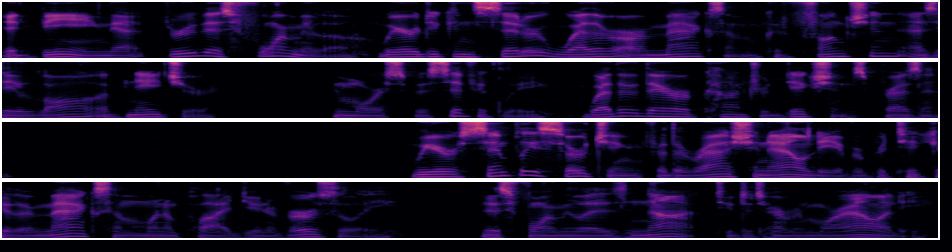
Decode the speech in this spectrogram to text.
it being that through this formula we are to consider whether our maxim could function as a law of nature, and more specifically, whether there are contradictions present. We are simply searching for the rationality of a particular maxim when applied universally. This formula is not to determine morality.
